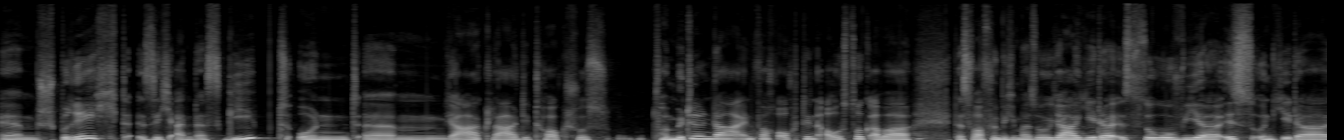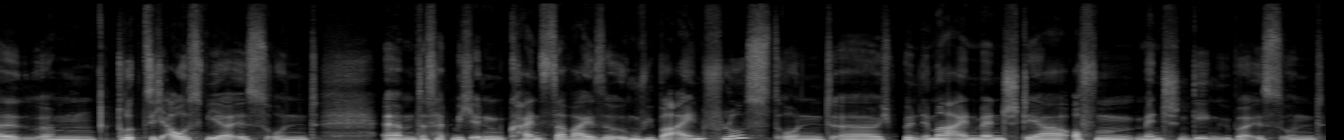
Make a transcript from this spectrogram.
ähm, spricht, sich anders gibt. Und ähm, ja, klar, die Talkshows vermitteln da einfach auch den Ausdruck, aber das war für mich immer so, ja, jeder ist so, wie er ist und jeder ähm, drückt sich aus, wie er ist. Und ähm, das hat mich in keinster Weise irgendwie beeinflusst. Und äh, ich bin immer ein Mensch, der offen Menschen gegenüber ist und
